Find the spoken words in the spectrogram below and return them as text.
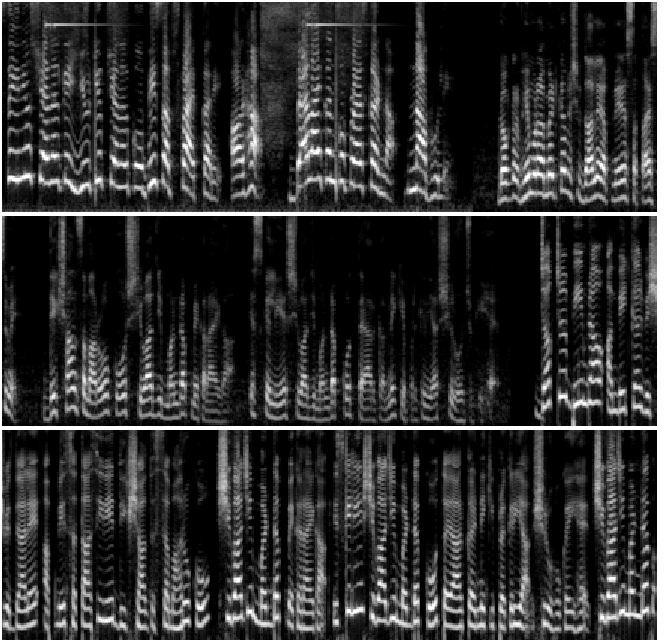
सी न्यूज़ चैनल के यूट्यूब चैनल को भी सब्सक्राइब करें। और हाँ बेल आइकन को प्रेस करना ना भूलें। डॉक्टर भीमराव अंबेडकर विश्वविद्यालय अपने सत्ताईसवें दीक्षांत समारोह को शिवाजी मंडप में कराएगा। इसके लिए शिवाजी मंडप को तैयार करने की प्रक्रिया शुरू हो चुकी है। डॉक्टर भीमराव अंबेडकर विश्वविद्यालय अपने सतासीवें दीक्षांत समारोह को शिवाजी मंडप में कराएगा। इसके लिए शिवाजी मंडप को तैयार करने की प्रक्रिया शुरू हो गई है। शिवाजी मंडप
